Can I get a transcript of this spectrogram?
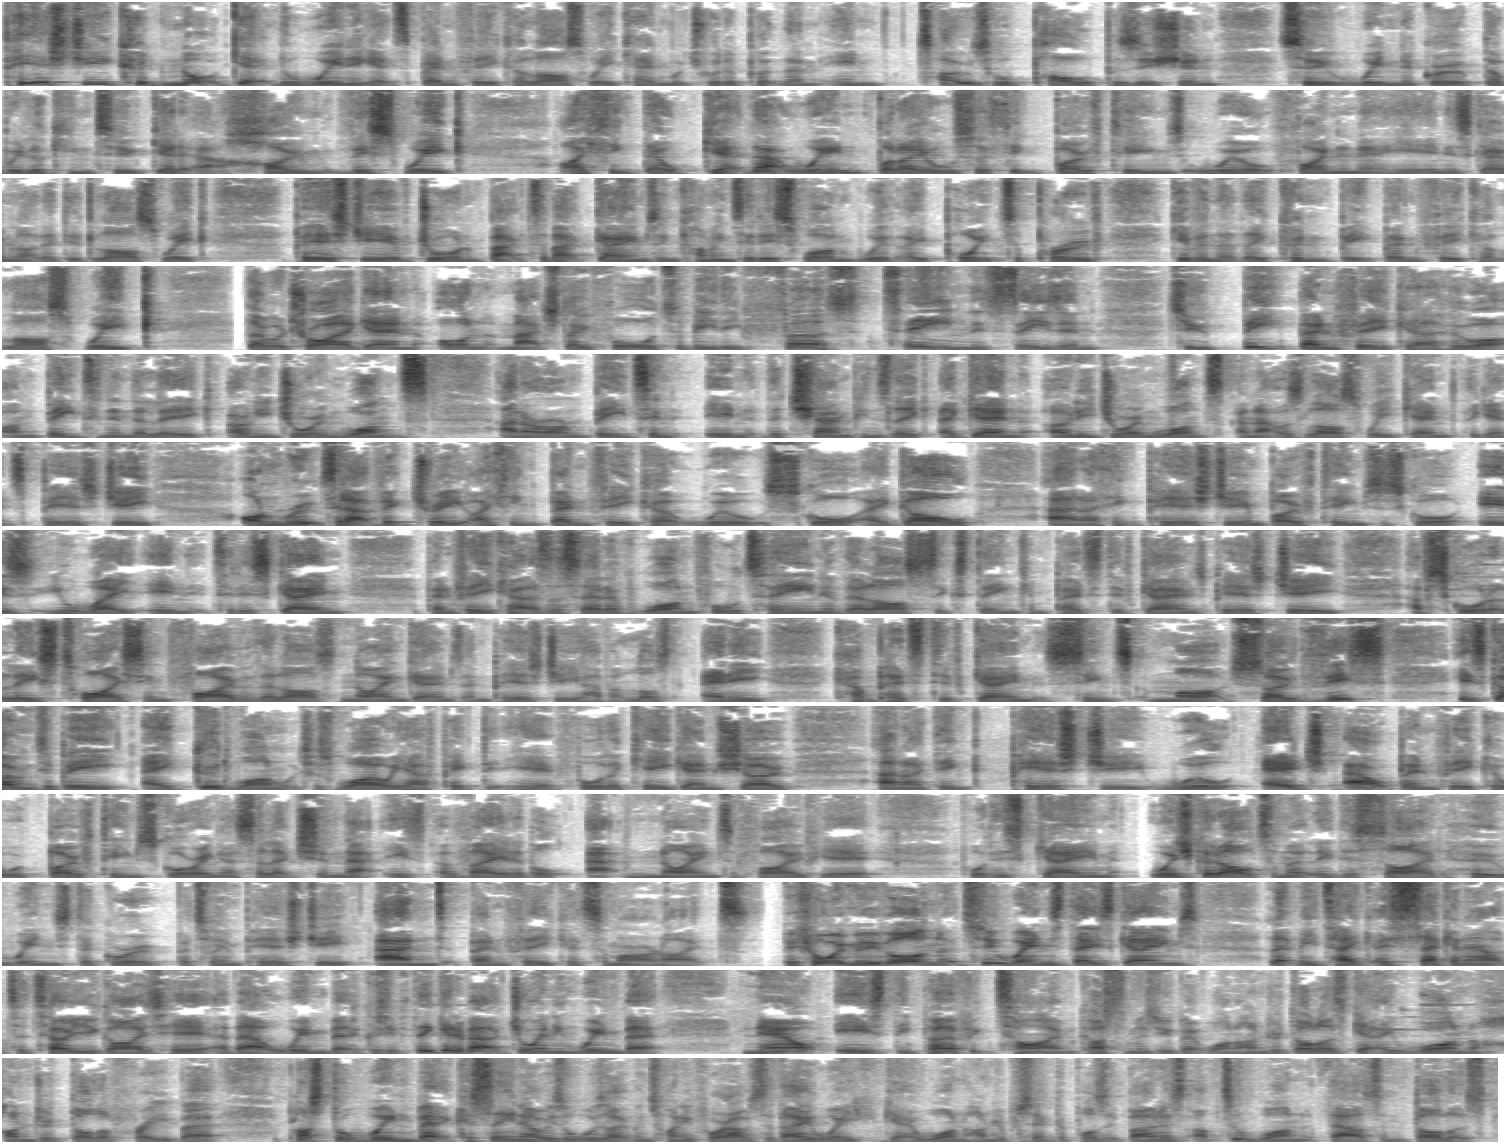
PSG could not get the win against Benfica last weekend, which would have put them in total pole position to win the group. They'll be looking to get it at home this week. I think they'll get that win, but I also think both teams will find a net here in this game like they did last week. PSG have drawn back to back games and come into this one with a point to prove, given that they couldn't beat Benfica last week. They will try again on match day four to be the first team this season to beat Benfica, who are unbeaten in the league, only drawing once, and are unbeaten in the Champions League, again, only drawing once, and that was last weekend against PSG. En route to that victory, I think Benfica will score a goal, and I think PSG and both teams to score is your way into this game. Benfica, as I said, have won 14 of their last 16 competitive games. PSG have scored at least twice in five of their last nine games, and PSG haven't lost any competitive game since March. So this is going to be a good one, which is why we have picked it here for the key game show. And I think PSG will edge out Benfica with both teams scoring a selection that is available at 9 to 5 here for this game, which could ultimately decide who wins the group between PSG and Benfica tomorrow night. Before we move on to Wednesday's games, let me take a second out to tell you guys here about WynnBET because if you're thinking about joining WynnBET, now is the perfect time. Customers who bet $100 get a $100 free bet. Plus, the WynnBET casino is always open 24 hours a day where you can get a 100% deposit bonus up to $1,000.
